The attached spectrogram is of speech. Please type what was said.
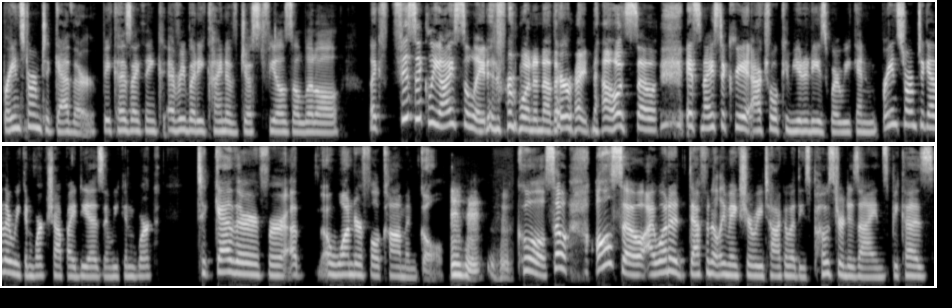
brainstorm together because I think everybody kind of just feels a little like physically isolated from one another right now. So it's nice to create actual communities where we can brainstorm together, we can workshop ideas, and we can work together for a, a wonderful common goal. Mm-hmm. Mm-hmm. Cool. So, also, I want to definitely make sure we talk about these poster designs because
